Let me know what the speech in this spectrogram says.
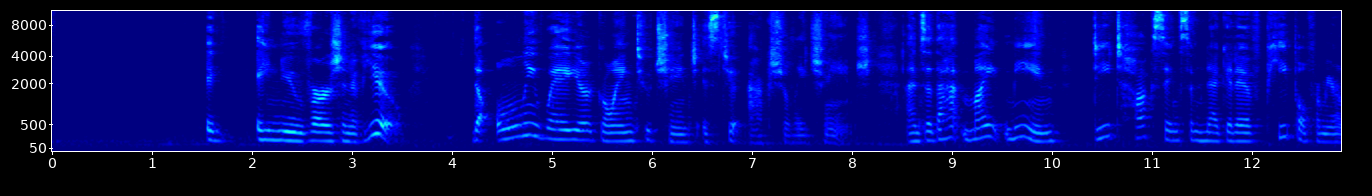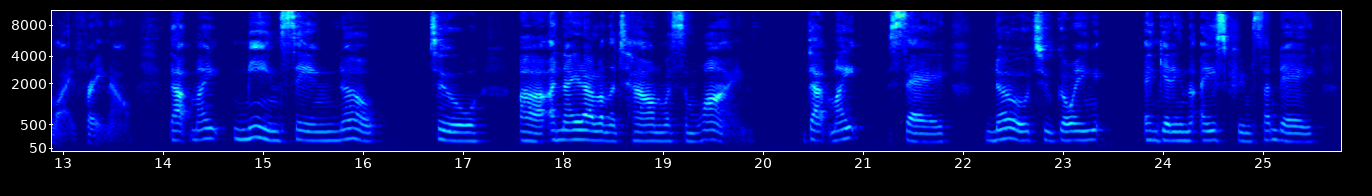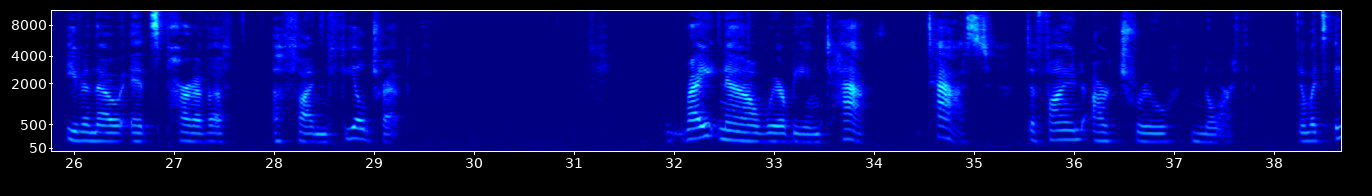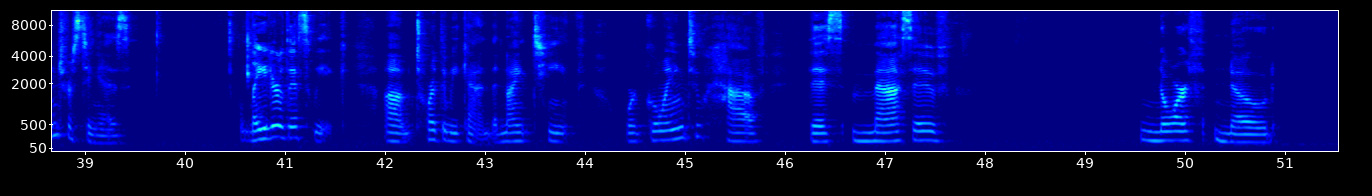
a, a new version of you. The only way you're going to change is to actually change. And so that might mean detoxing some negative people from your life right now. That might mean saying no to uh, a night out on the town with some wine. That might say no to going and getting the ice cream sundae, even though it's part of a, a fun field trip. Right now, we're being ta- tasked to find our true north. And what's interesting is later this week, um, toward the weekend, the 19th, we're going to have this massive north node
